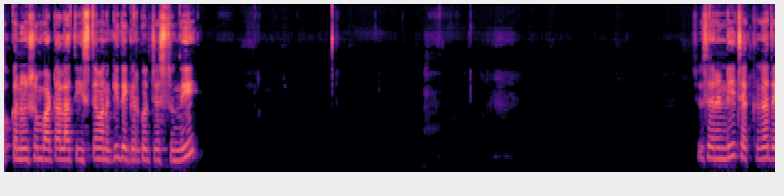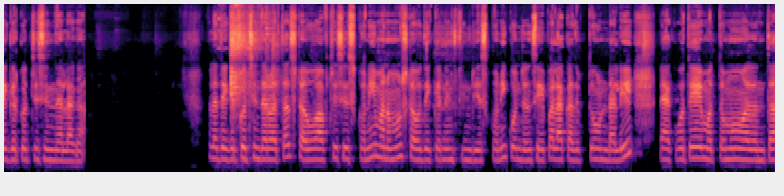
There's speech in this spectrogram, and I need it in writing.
ఒక్క నిమిషం పాటు అలా తీస్తే మనకి దగ్గరకు వచ్చేస్తుంది చూసారండి? చక్కగా దగ్గరకు వచ్చేసింది అలాగా. అలా దగ్గరికి వచ్చిన తర్వాత స్టవ్ ఆఫ్ చేసేసుకొని మనము స్టవ్ దగ్గర నుంచి తిని చేసుకొని కొంచెం సేపు అలా కదుపుతూ ఉండాలి. లేకపోతే మొత్తము అదంతా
